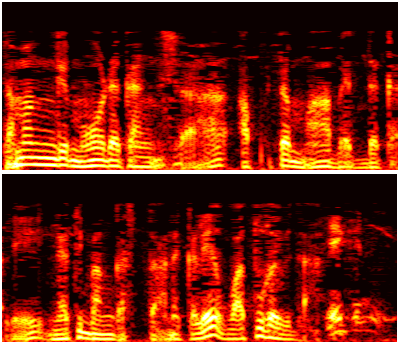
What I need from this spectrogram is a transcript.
Tamange මෝඩකම් සහ අපට මා බැද්ද කලේ නැති බංගස්ථාන කලේ වතුර විදා. ඒකනේ.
